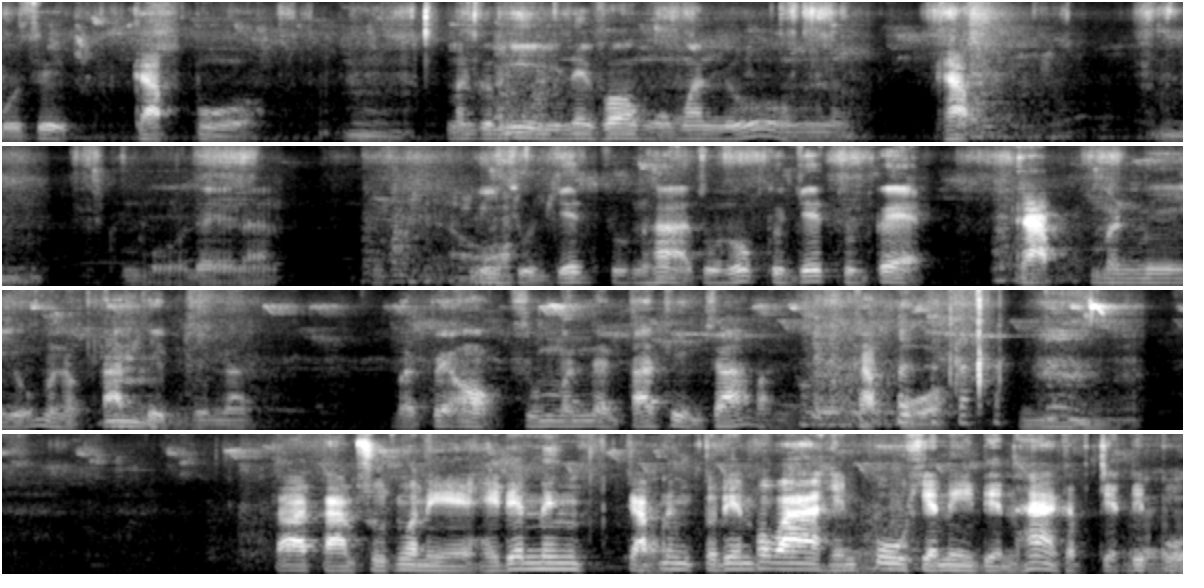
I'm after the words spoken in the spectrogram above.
บ่ซื้อกับปูอืมมันก็มีอยู่ในฟอร์มของมันอยู่มันน่ะครับ บ่ได้นั้นอ๋อมีศูนย์เจ็ดศูนย์ห้าศูนย์หกศูนย์เจ็ดศูนย์แปดครับ มันมีอยู่มันออกตาติ่มใช่ไหมมันไปออกซุ้มมันนั่นตาติ่มช้าบันครับปูตาตามสูตรงวดนี้ให้เด่นหนึ่งจับหนึ่งตัวเด่นเพราะว่าเห็นปูเขียนนี่เด่นห้ากับเจ็ดที่ปู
